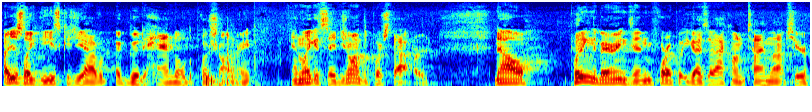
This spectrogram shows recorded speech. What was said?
I just like these because you have a good handle to push on, right? And like I said, you don't have to push that hard. Now, putting the bearings in, before I put you guys back on time lapse here,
